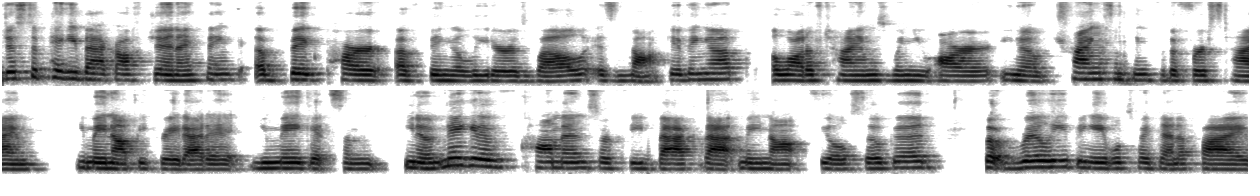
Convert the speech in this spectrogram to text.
Just to piggyback off Jin, I think a big part of being a leader as well is not giving up. A lot of times when you are, you know, trying something for the first time, you may not be great at it. You may get some, you know, negative comments or feedback that may not feel so good, but really being able to identify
